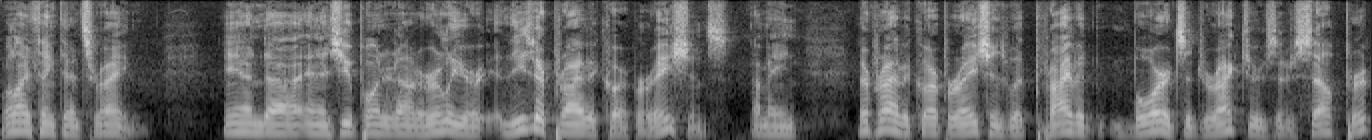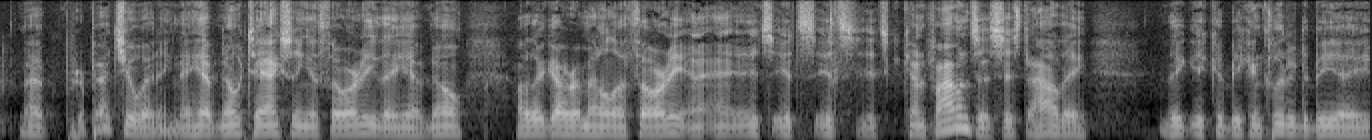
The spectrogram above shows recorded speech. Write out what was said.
Well, I think that's right. And uh, and as you pointed out earlier, these are private corporations. I mean, they're private corporations with private boards of directors that are self uh, perpetuating. They have no taxing authority. They have no other governmental authority, and it's it's it's it confounds us as to how they it could be concluded to be a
